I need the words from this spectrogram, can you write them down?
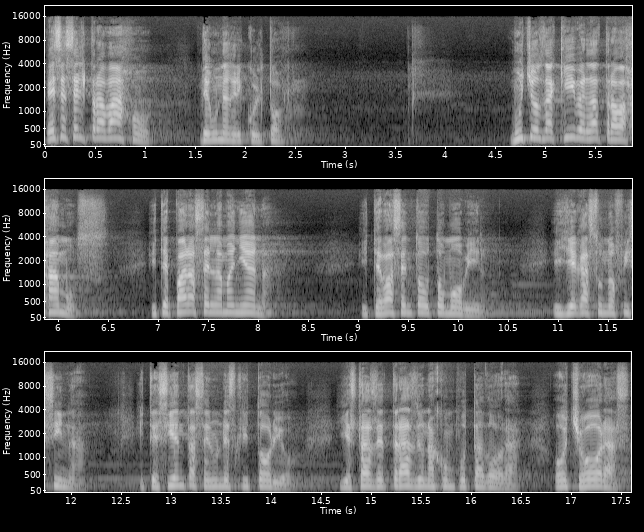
Ese es el trabajo de un agricultor. Muchos de aquí, ¿verdad? Trabajamos y te paras en la mañana y te vas en tu automóvil y llegas a una oficina y te sientas en un escritorio y estás detrás de una computadora ocho horas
